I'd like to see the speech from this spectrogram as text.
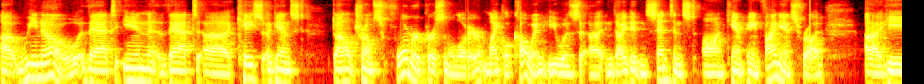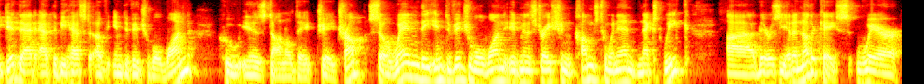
Uh, we know that in that uh, case against Donald Trump's former personal lawyer, Michael Cohen. He was uh, indicted and sentenced on campaign finance fraud. Uh, he did that at the behest of individual one, who is Donald J. Trump. So when the individual one administration comes to an end next week, uh, there's yet another case where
